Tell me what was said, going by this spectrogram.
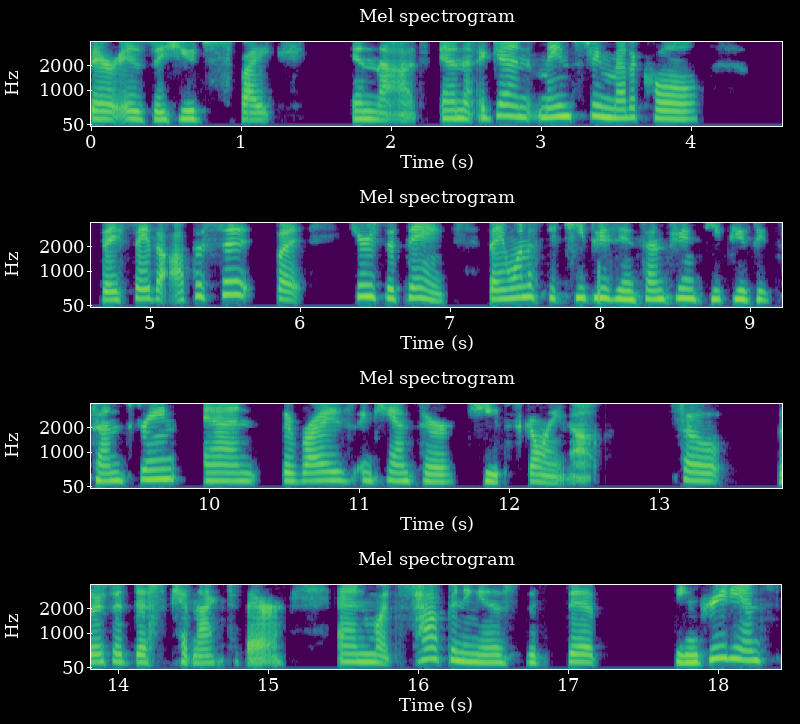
there is a huge spike in that. And again, mainstream medical, they say the opposite, but here's the thing. They want us to keep using sunscreen, keep using sunscreen, and the rise in cancer keeps going up. So there's a disconnect there. And what's happening is that the, the ingredients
